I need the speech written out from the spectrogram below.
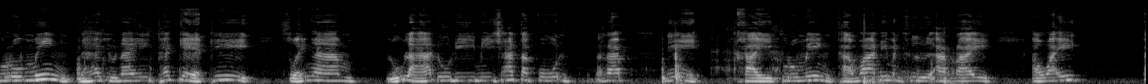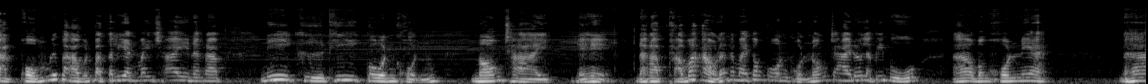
กรูมมิ่งนะฮะอยู่ในแพ็กเกจที่สวยงามหรูหราดูดีมีชาติตระกูลนะครับ นี่ไข่กรูมมิ่งถามว่านี่มันคืออะไร เอาไว้ตัดผมหรือเปล่าเหมือนปัตเตอร์เลียนไม่ใช่นะครับ นี่คือที่โกนขนน้องชายนี่นะครับ ถามว่าเอ้าแล้วทำไมต้องโกนขนน้องชายด้วยล่ะพี่บูอ้าวบางคนเนี่ยนะฮะ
